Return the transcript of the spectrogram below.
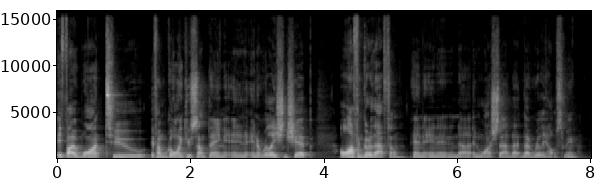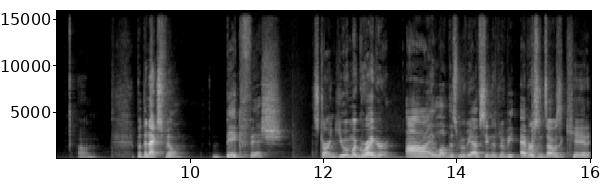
if I want to, if I'm going through something in, in a relationship. I'll often go to that film and and and, uh, and watch that. That that really helps me. Um, but the next film, Big Fish, starring Ewan McGregor. I love this movie. I've seen this movie ever since I was a kid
